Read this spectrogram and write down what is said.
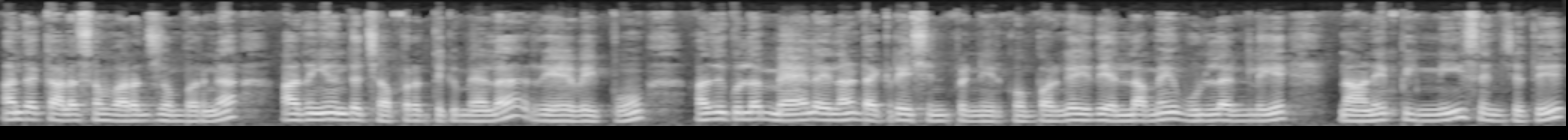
அந்த கலசம் வரைஞ்சோம் பாருங்கள் அதையும் இந்த சப்பரத்துக்கு மேலே ரே வைப்போம். அதுக்குள்ளே மேலே எல்லாம் டெக்கரேஷன் பண்ணியிருக்கோம் பாருங்கள் இது எல்லாமே உள்ளன்லேயே நானே பின்னி செஞ்சது.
